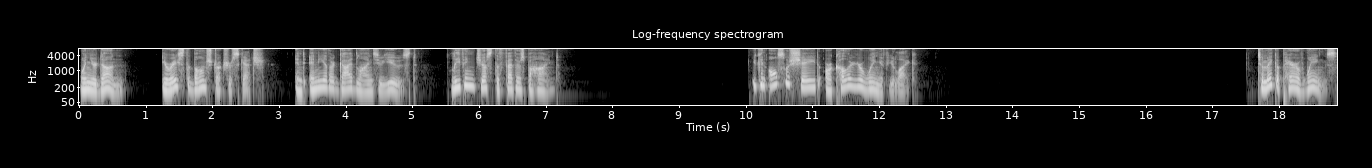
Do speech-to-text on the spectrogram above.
When you're done, erase the bone structure sketch and any other guidelines you used, leaving just the feathers behind. You can also shade or color your wing if you like. To make a pair of wings,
